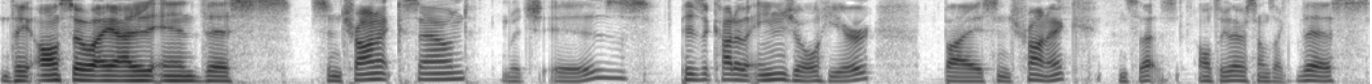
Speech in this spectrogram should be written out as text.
they also, I added in this Syntronik sound, which is Pizzicato Angel here by Syntronik. And so that altogether sounds like this.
